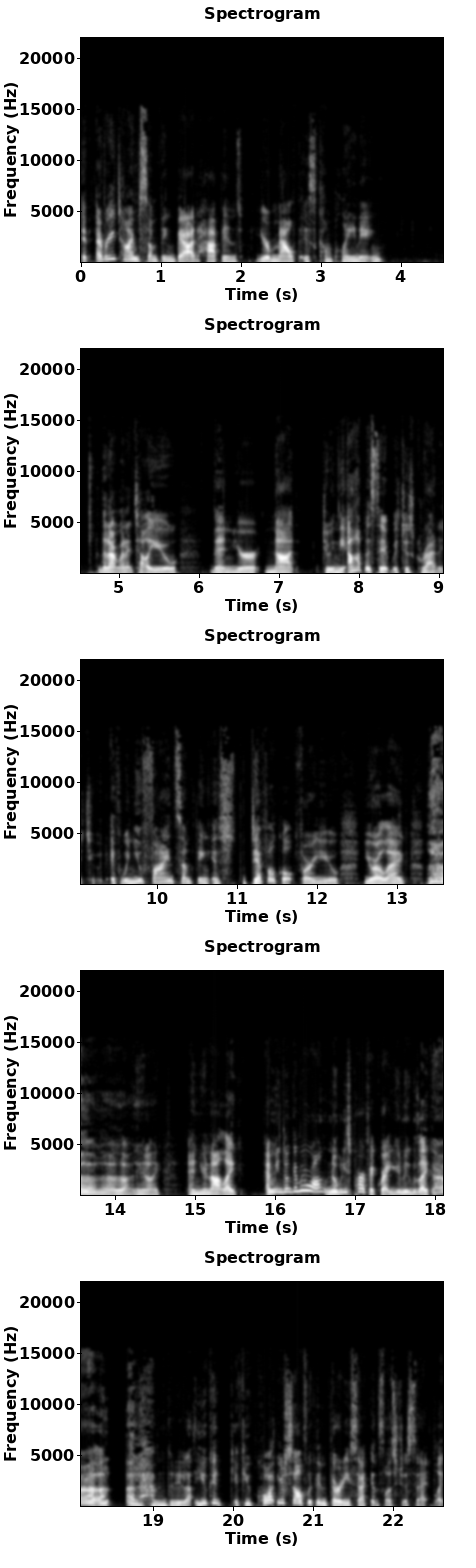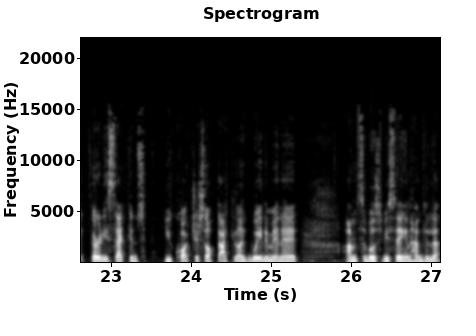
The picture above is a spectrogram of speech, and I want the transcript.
If every time something bad happens, your mouth is complaining, then I want to tell you, then you're not doing the opposite, which is gratitude. If when you find something is difficult for you, you're like, you know, like, and you're not like, I mean, don't get me wrong, nobody's perfect, right? You're gonna be like, ah, alhamdulillah. You could, if you caught yourself within 30 seconds, let's just say, like 30 seconds, you caught yourself back, you're like, wait a minute, I'm supposed to be saying alhamdulillah,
